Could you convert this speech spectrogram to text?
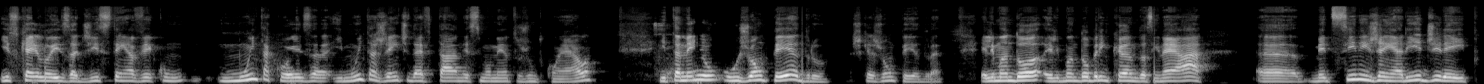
isso que a Heloísa disse tem a ver com muita coisa e muita gente deve estar nesse momento junto com ela. E também o, o, João Pedro, acho que é João Pedro, é, ele mandou ele mandou brincando assim, né? Ah, uh, medicina, engenharia e direito.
